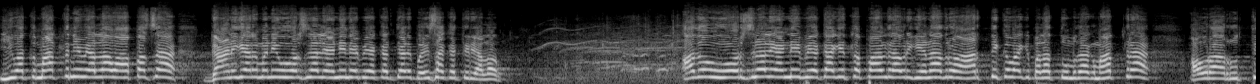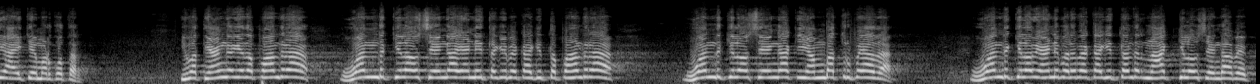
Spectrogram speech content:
ಇವತ್ತು ಮತ್ತೆ ನೀವೆಲ್ಲ ವಾಪಸ್ ಗಾಣಿಗೆರ ಮನೆ ಒರಿಜಿನಲ್ ಎಣ್ಣೆನೇ ಬೇಕಂತೇಳಿ ಬಯಸಾಕತ್ತೀರಿ ಎಲ್ಲರೂ. ಅದು ಒರಿಜಿನಲ್ ಎಣ್ಣೆ ಬೇಕಾಗಿತ್ತಪ್ಪ ಅಂದ್ರೆ ಅವ್ರಿಗೆ ಏನಾದರೂ ಆರ್ಥಿಕವಾಗಿ ಬಲ ತುಂಬಿದಾಗ ಮಾತ್ರ ಅವ್ರ ಆ ವೃತ್ತಿ ಆಯ್ಕೆ ಮಾಡ್ಕೋತಾರೆ. ಇವತ್ತು ಹೆಂಗಾಗ್ಯದಪ್ಪ ಅಂದ್ರೆ ಒಂದು ಕಿಲೋ ಶೇಂಗಾ ಎಣ್ಣೆ ತೆಗಿಬೇಕಾಗಿತ್ತಪ್ಪ ಅಂದ್ರೆ ಒಂದು ಕಿಲೋ ಶೇಂಗಾಕ್ಕೆ ಎಂಬತ್ತು ರೂಪಾಯಿ ಅದ. ಒಂದು ಕಿಲೋ ಎಣ್ಣೆ ಬರಬೇಕಾಗಿತ್ತಂದ್ರೆ ನಾಲ್ಕು ಕಿಲೋ ಶೇಂಗಾ ಬೇಕು.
